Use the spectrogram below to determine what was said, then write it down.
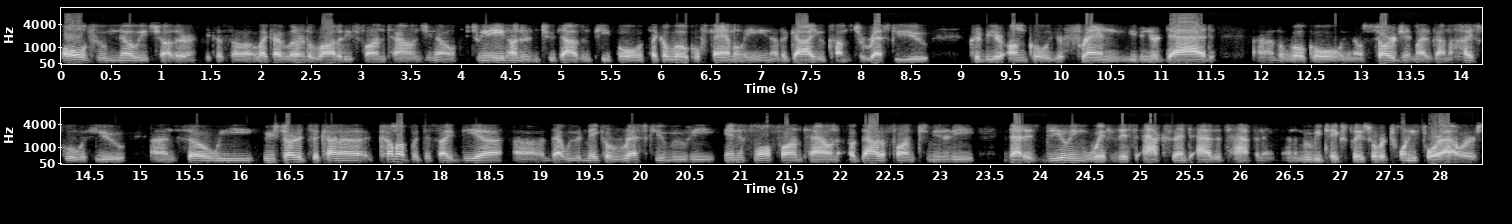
all of whom know each other because, uh, like I've learned, a lot of these farm towns, you know, between 800 and 2,000 people. It's like a local family. You know, the guy who comes to rescue you could be your uncle, your friend, even your dad. Uh, the local, you know, sergeant might have gone to high school with you. And so we, we started to kind of come up with this idea uh, that we would make a rescue movie in a small farm town about a farm community that is dealing with this accident as it's happening. And the movie takes place over 24 hours.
